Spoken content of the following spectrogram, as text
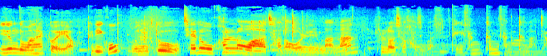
이 정도만 할 거예요. 그리고 오늘 또 섀도우 컬러와 잘 어울릴 만한 블러셔 가지고 왔어요. 되게 상큼상큼하죠?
